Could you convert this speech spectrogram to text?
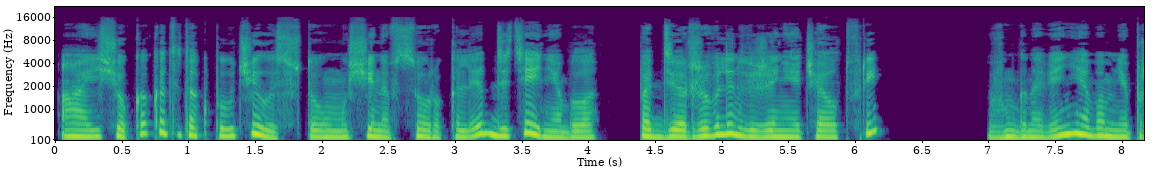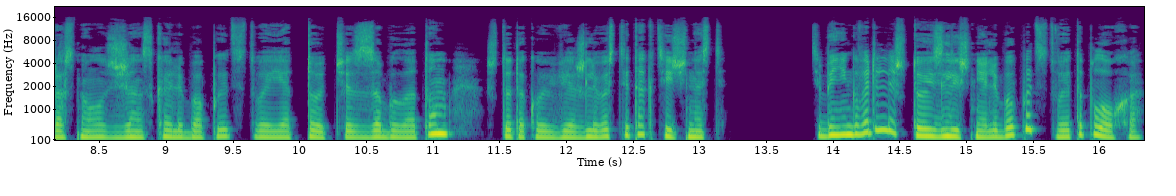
А еще как это так получилось, что у мужчины в 40 лет детей не было? Поддерживали движение Child Free? В мгновение во мне проснулось женское любопытство, и я тотчас забыла о том, что такое вежливость и тактичность. «Тебе не говорили, что излишнее любопытство — это плохо?»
